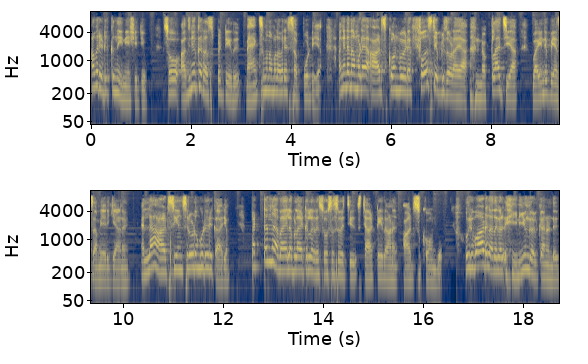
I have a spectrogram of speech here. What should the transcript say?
അവരെടുക്കുന്ന ഇനീഷ്യേറ്റീവ് സോ അതിനൊക്കെ റെസ്പെക്ട് ചെയ്ത് മാക്സിമം നമ്മൾ അവരെ സപ്പോർട്ട് ചെയ്യാം. അങ്ങനെ നമ്മുടെ ആർട്സ് കോൺവോയുടെ ഫസ്റ്റ് എപ്പിസോഡായ നൊക്ലാച്ചിയ വൈൻഡപ്പ് ചെയ്യാൻ സമയമായിരിക്കുകയാണ്. എല്ലാ ആർട്സ് ആർട്സിയൻസിനോടും കൂടി ഒരു കാര്യം പെട്ടെന്ന് അവൈലബിൾ ആയിട്ടുള്ള റിസോഴ്സസ് വെച്ച് സ്റ്റാർട്ട് ചെയ്താണ് ആർട്സ് കോൺവോ ഒരുപാട് കഥകൾ ഇനിയും കേൾക്കാനുണ്ട്.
